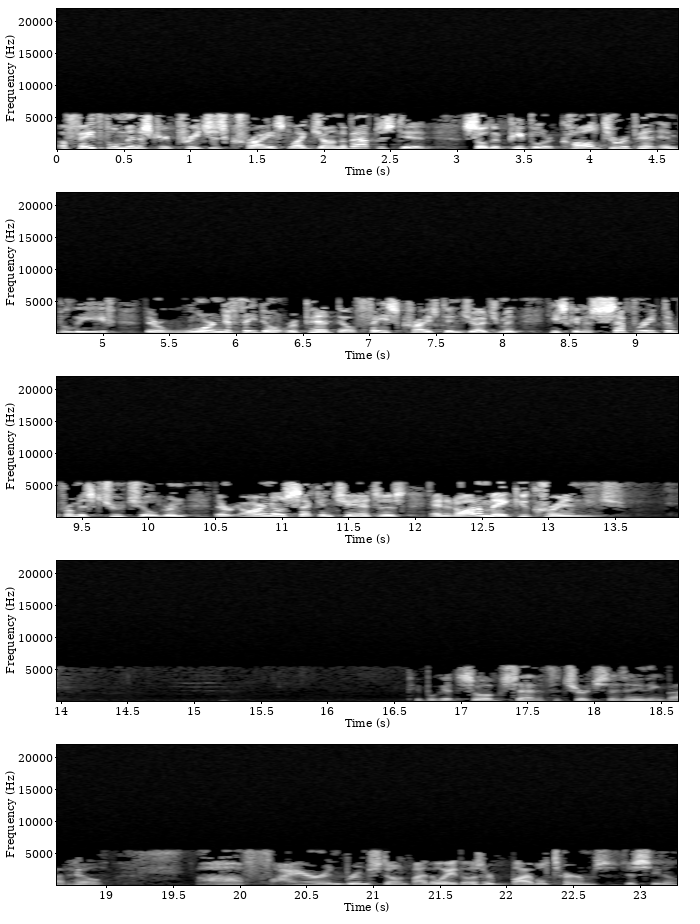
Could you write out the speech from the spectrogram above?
a faithful ministry preaches Christ like John the Baptist did, so that people are called to repent and believe. They're warned if they don't repent, they'll face Christ in judgment. He's going to separate them from his true children. There are no second chances, and it ought to make you cringe. People get so upset if the church says anything about hell. Ah, fire and brimstone. By the way, those are Bible terms, just you know.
